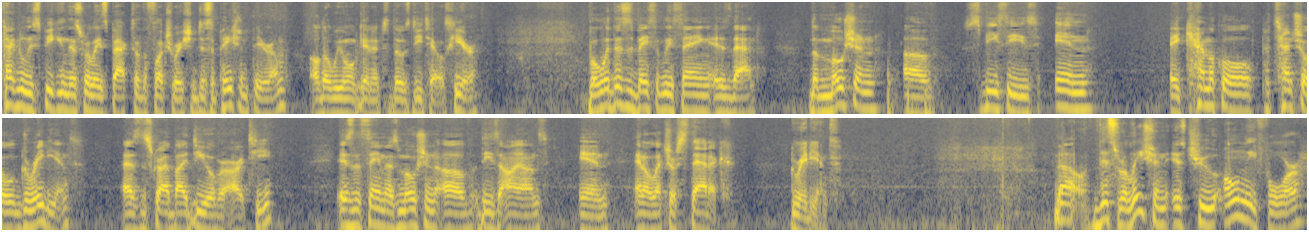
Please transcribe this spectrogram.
Technically speaking, this relates back to the fluctuation dissipation theorem, although we won't get into those details here. But what this is basically saying is that the motion of species in a chemical potential gradient, as described by d over RT, is the same as motion of these ions in an electrostatic gradient. Now, this relation is true only for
